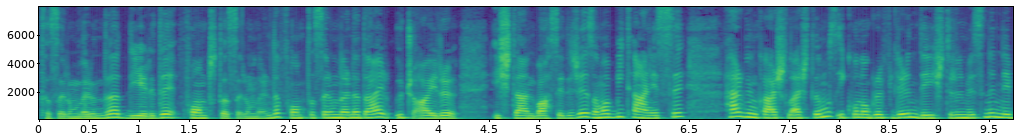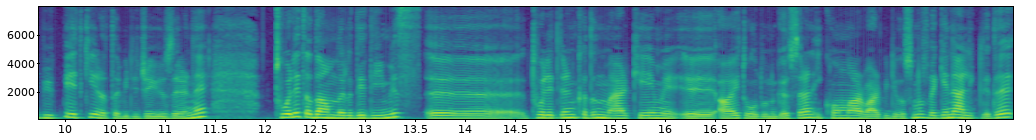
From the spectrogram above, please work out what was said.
tasarımlarında, diğeri de font tasarımlarında. Font tasarımlarına dair üç ayrı işten bahsedeceğiz ama bir tanesi her gün karşılaştığımız ikonografilerin değiştirilmesinin ne büyük bir etki yaratabileceği üzerine tuvalet adamları dediğimiz e, tuvaletlerin kadın mı erkeğe mi e, ait olduğunu gösteren ikonlar var biliyorsunuz ve genellikle de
